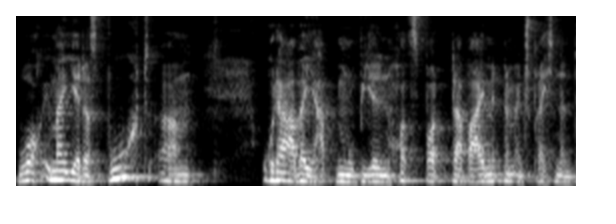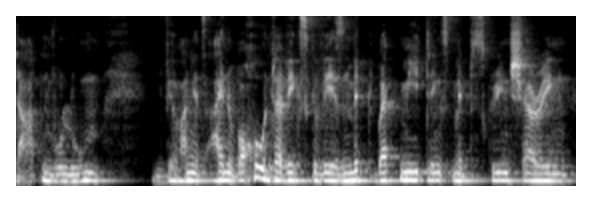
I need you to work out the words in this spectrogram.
wo auch immer ihr das bucht. Ähm, oder aber ihr habt einen mobilen Hotspot dabei mit einem entsprechenden Datenvolumen. Wir waren jetzt eine Woche unterwegs gewesen mit Webmeetings, mit Screensharing,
